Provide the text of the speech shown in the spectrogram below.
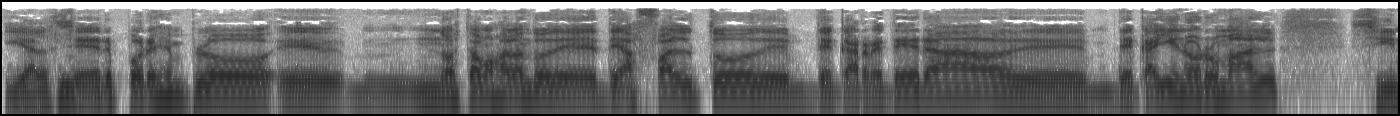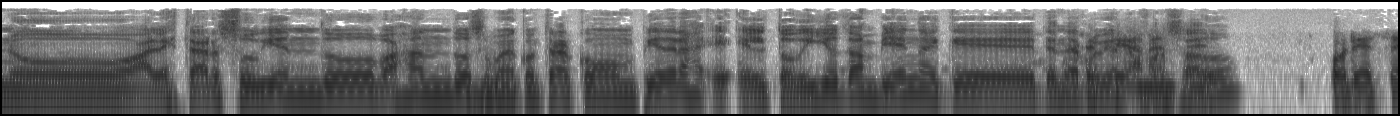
Y al ser, por ejemplo, eh, no estamos hablando de, de asfalto, de, de carretera, de, de calle normal, sino al estar subiendo, bajando, se puede encontrar con piedras. Eh, ¿El tobillo también hay que tenerlo bien reforzado? Por eso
